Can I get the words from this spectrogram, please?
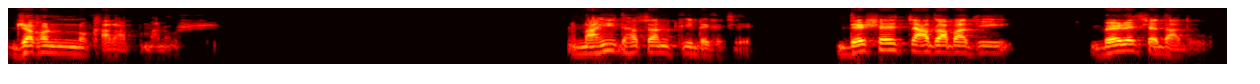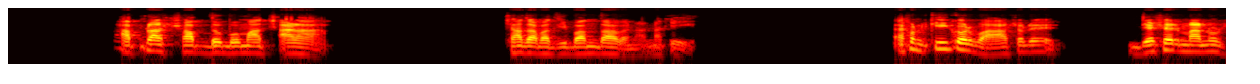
জঘন্য খারাপ মানুষ। নাহিদ হাসান কি লিখেছে? দেশে চাঁদাবাজি বেড়েছে দাদু। আপনার শব্দ বোমা ছাড়া চাঁদাবাজি বন্ধ হবে না নাকি? এখন কি করবা? আসলে দেশের মানুষ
